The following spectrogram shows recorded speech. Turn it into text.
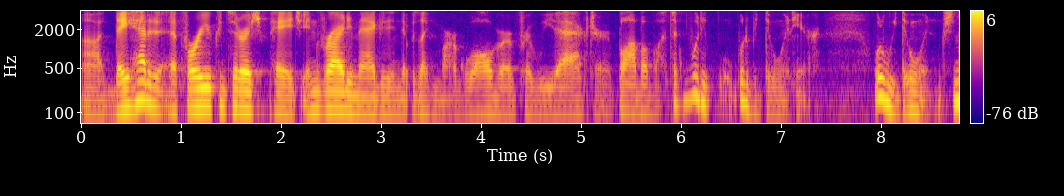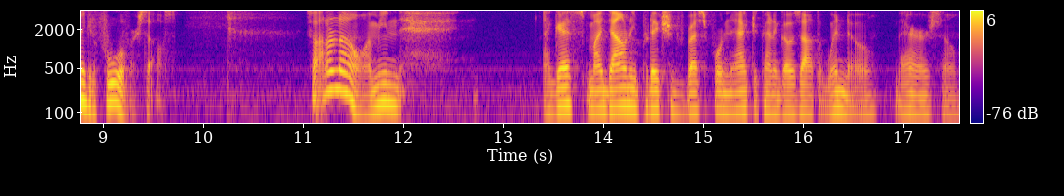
Uh, they had a for your consideration page in Variety magazine that was like Mark Wahlberg for lead actor, blah blah blah. It's like what are, what are we doing here? What are we doing? We're just making a fool of ourselves. So I don't know. I mean, I guess my Downey prediction for best supporting actor kind of goes out the window there. So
